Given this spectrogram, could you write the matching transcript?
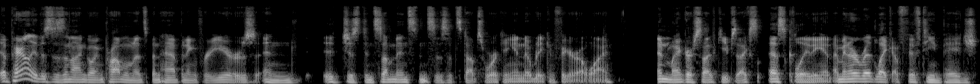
apparently this is an ongoing problem that's been happening for years, and it just in some instances it stops working and nobody can figure out why. And Microsoft keeps ex- escalating it. I mean, I read like a 15 page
